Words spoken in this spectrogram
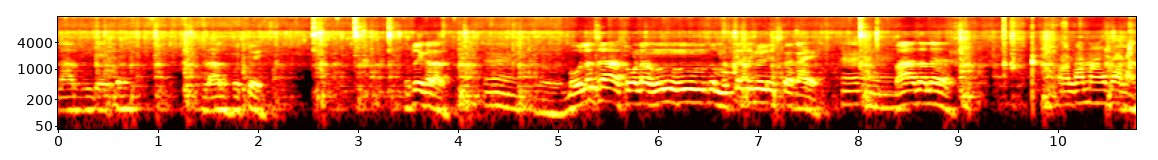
लाल होऊन द्यायचं. लाल होतोय. होतोय का लाल हं, बोलत जा तोंडा मुख्याचं गेलीस का काय? बा झालं. कांदा महाग झालाय.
